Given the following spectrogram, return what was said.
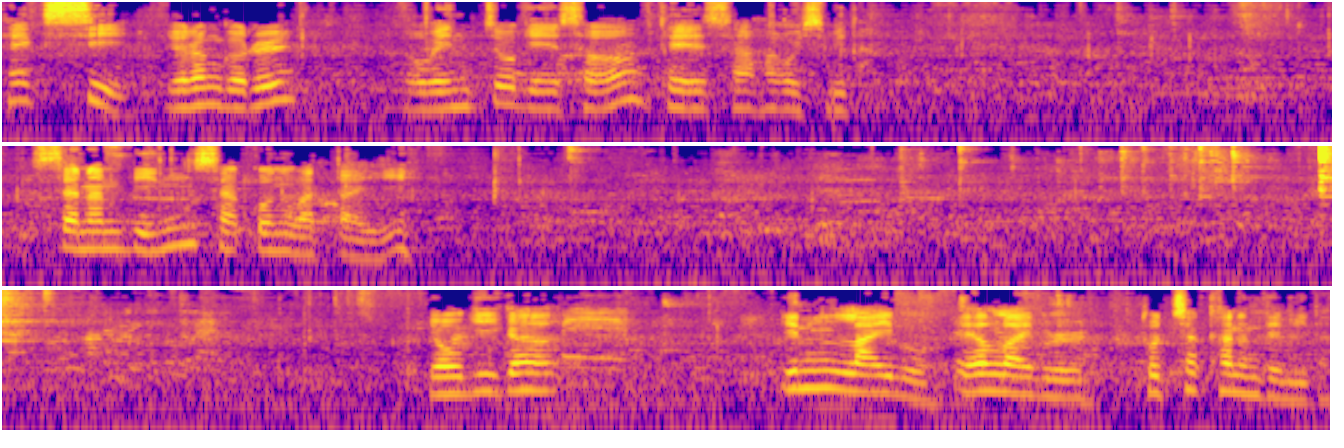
택시 이런 거를 왼쪽에서 대사하고 있습니다. ສະໜາມບິນ ສາກົນ 왓따이. 여기가 arrival, arrival을 도착하는 데입니다.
